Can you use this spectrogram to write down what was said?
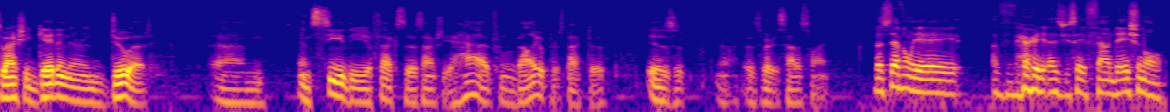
to actually get in there and do it, um, and see the effects that it's actually had from a value perspective, is you know, is very satisfying. That's definitely a, a very, as you say, foundational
